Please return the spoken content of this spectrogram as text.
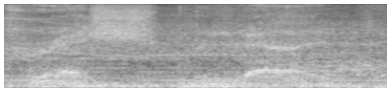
Fresh blood.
